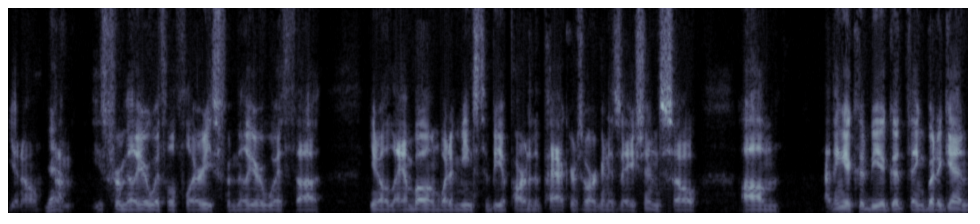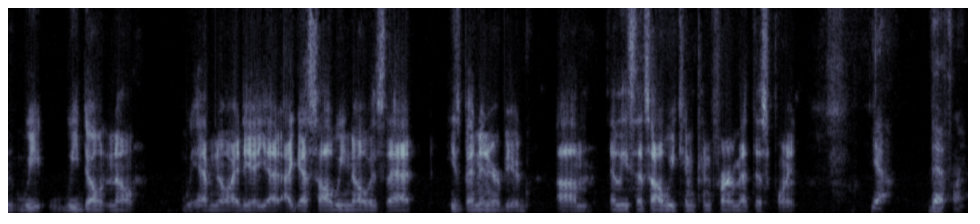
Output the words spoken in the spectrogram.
You know, yeah. um, he's familiar with LaFleur. He's familiar with, uh, you know, Lambeau and what it means to be a part of the Packers organization. So um, I think it could be a good thing. But again, we we don't know we have no idea yet. I guess all we know is that he's been interviewed. Um, at least that's all we can confirm at this point. Yeah, definitely.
